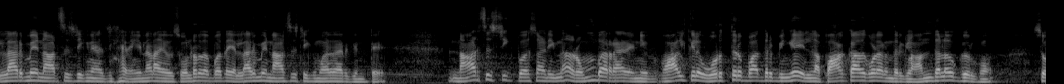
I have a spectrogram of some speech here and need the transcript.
எல்லாருமே நார்சிஸ்டிக்னு நினச்சிக்கிறேன் என்னடா இவன் சொல்கிறத பார்த்தா எல்லாருமே நார்சிஸ்டிக் மாதிரி தான் இருக்குன்ட்டு. நார்சிஸ்டிக் பர்சனாலிட்டினா ரொம்ப ரேர் நீ வாழ்க்கையில் ஒருத்தர் பார்த்துருப்பீங்க இல்லை பார்க்காத கூட இருந்திருக்கலாம். அந்தளவுக்கு இருக்கும். ஸோ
